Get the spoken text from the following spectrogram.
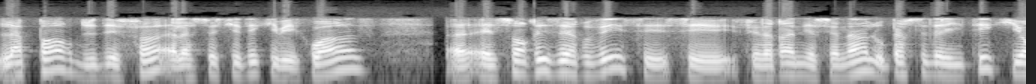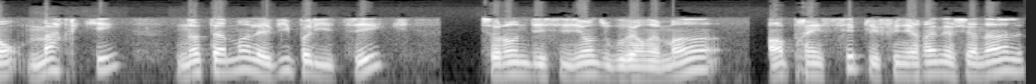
l'apport du défunt à la société québécoise. Euh, elles sont réservées, ces, ces funérailles nationales, aux personnalités qui ont marqué notamment la vie politique, selon une décision du gouvernement. En principe, les funérailles nationales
